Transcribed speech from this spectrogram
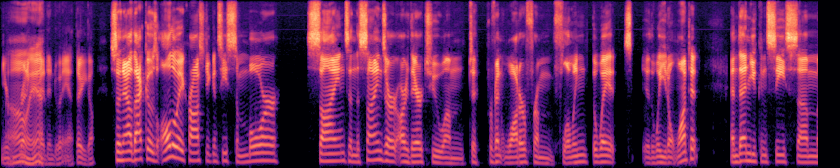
You're Oh, running yeah. head into it. Yeah, there you go. So now that goes all the way across. You can see some more signs, and the signs are are there to um to prevent water from flowing the way it's the way you don't want it. And then you can see some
